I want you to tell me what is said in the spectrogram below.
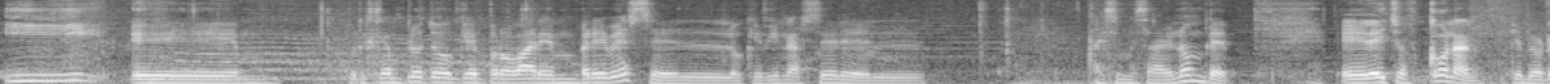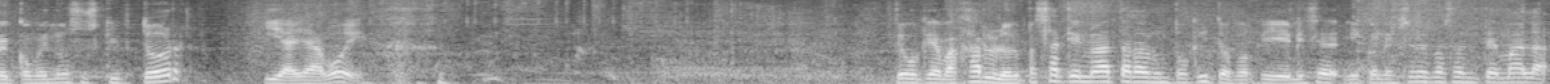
Y, eh, por ejemplo, tengo que probar en breves lo que viene a ser el Ahí si me sale el nombre. El Age of Conan, que me recomendó un suscriptor y allá voy. Tengo que bajarlo. Lo que pasa es que me va a tardar un poquito porque mi, conexión es bastante mala.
